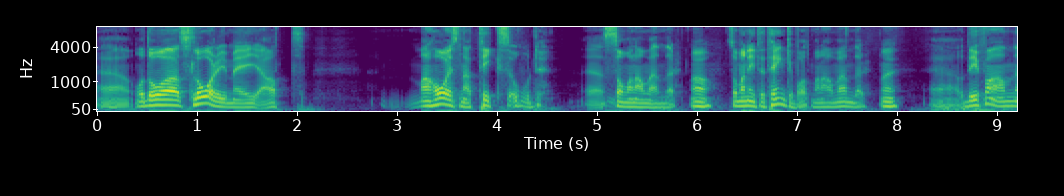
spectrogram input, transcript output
Eh, och då slår det ju mig att man har ju sådana här tics-ord eh, som man använder. Ja, Som man inte tänker på att man använder. Eh, och det är fan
